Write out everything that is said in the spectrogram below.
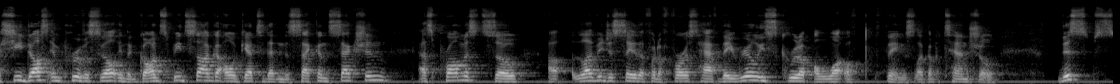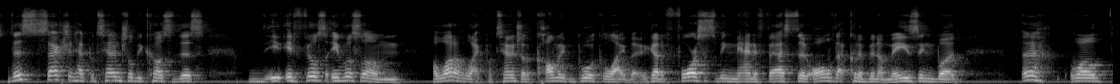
she does improve as well in the Godspeed saga. I'll get to that in the second section as promised. So uh, let me just say that for the first half, they really screwed up a lot of things, like the potential. This this section had potential because this it feels it was um a lot of like potential comic book like that. you got forces being manifested. All of that could have been amazing, but eh, well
